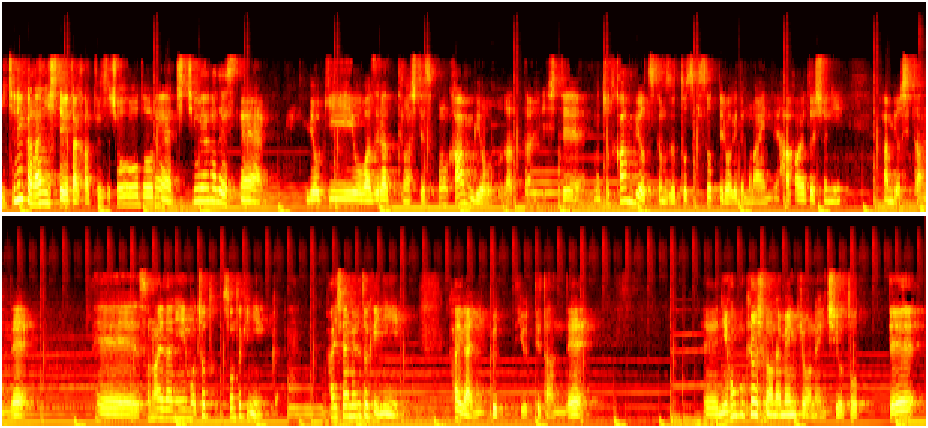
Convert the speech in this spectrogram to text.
1年間何していたかっていうと、ちょうどね、父親がですね、病気を患ってまして、そこの看病だったりして、まあ、ちょっと看病っつってもずっと付き添ってるわけでもないんで、母親と一緒に看病してたんで、えー、その間にもうちょっと、その時に、会社辞める時に海外に行くって言ってたんで、えー、日本語教師の、ね、免許をね、一応取って、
